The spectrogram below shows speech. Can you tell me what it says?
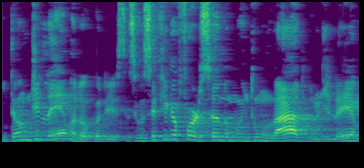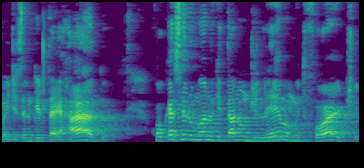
Então é um dilema do alcoolista. Se você fica forçando muito um lado do dilema e dizendo que ele está errado, qualquer ser humano que está num dilema muito forte,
